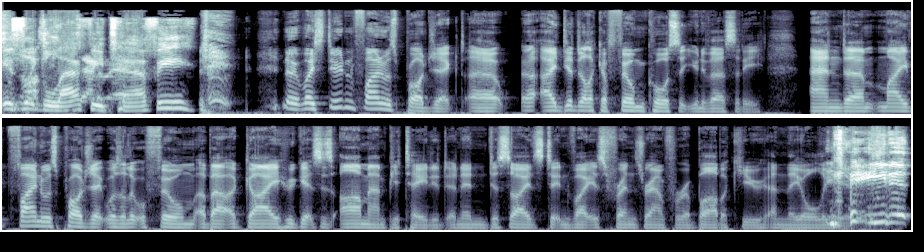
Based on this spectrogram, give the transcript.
it's like Laffy. Taffy. no, my student finals project. Uh, I did like a film course at university, and um, my finals project was a little film about a guy who gets his arm amputated and then decides to invite his friends around for a barbecue, and they all eat it. Eat it.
